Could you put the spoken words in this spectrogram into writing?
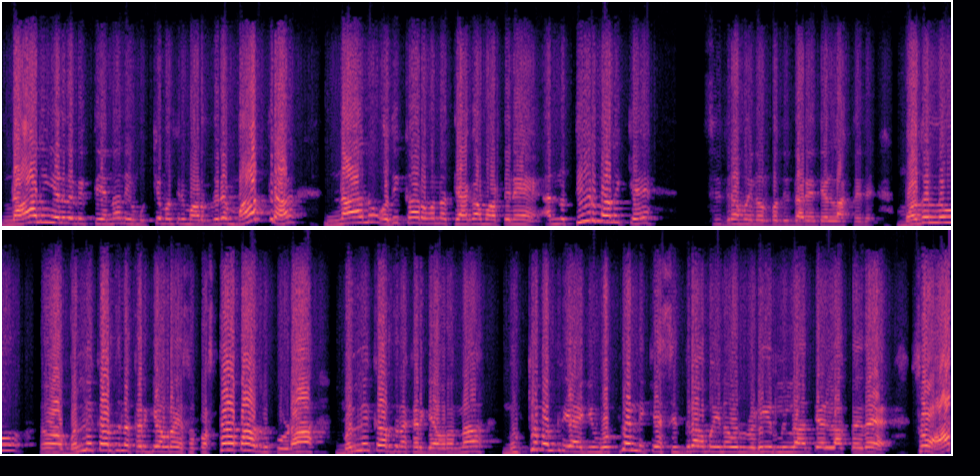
ನಾನು ಹೇಳಿದ ವ್ಯಕ್ತಿಯನ್ನ ನೀವು ಮುಖ್ಯಮಂತ್ರಿ ಮಾಡಿದ್ರೆ ಮಾತ್ರ ನಾನು ಅಧಿಕಾರವನ್ನ ತ್ಯಾಗ ಮಾಡ್ತೇನೆ ಅನ್ನೋ ತೀರ್ಮಾನಕ್ಕೆ ಸಿದ್ದರಾಮಯ್ಯನವರು ಬಂದಿದ್ದಾರೆ ಅಂತ ಹೇಳಲಾಗ್ತಾ ಇದೆ. ಮೊದಲು ಮಲ್ಲಿಕಾರ್ಜುನ ಖರ್ಗೆ ಅವರ ಹೆಸರು ಪ್ರಸ್ತಾಪ ಆದ್ರೂ ಕೂಡ ಮಲ್ಲಿಕಾರ್ಜುನ ಖರ್ಗೆ ಅವರನ್ನ ಮುಖ್ಯಮಂತ್ರಿಯಾಗಿ ಒಪ್ಕೊಳ್ಳಿಕ್ಕೆ ಸಿದ್ದರಾಮಯ್ಯನವರು ರೆಡಿ ಇರಲಿಲ್ಲ ಅಂತ ಹೇಳಲಾಗ್ತಾ ಇದೆ. ಸೊ ಆ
